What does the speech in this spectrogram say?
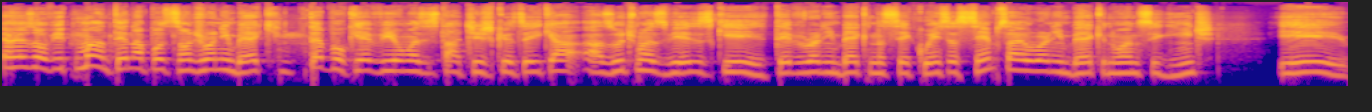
Eu resolvi manter na posição de running back, até porque vi umas estatísticas aí que a- as últimas vezes que teve running back na sequência, sempre saiu running back no ano seguinte. E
